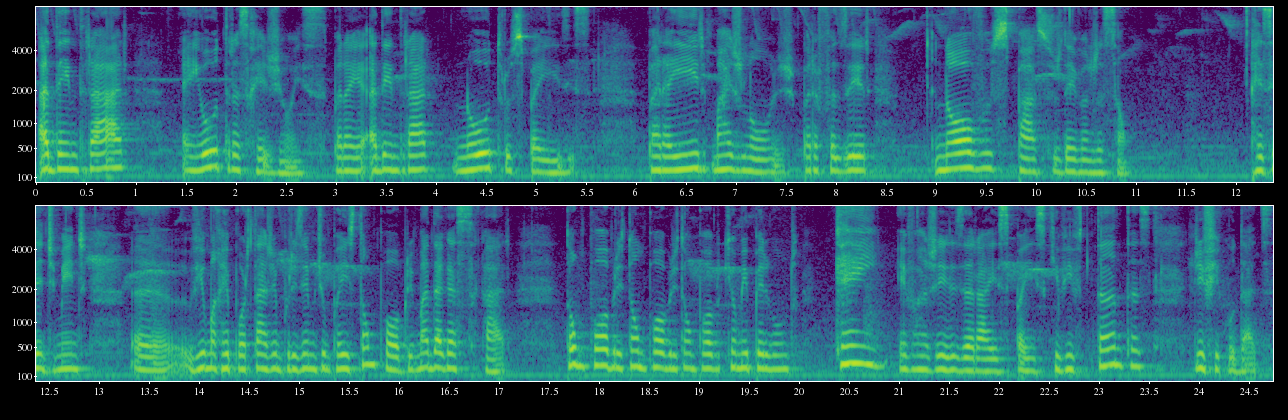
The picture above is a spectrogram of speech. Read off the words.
adentrar em outras regiões, para adentrar noutros países, para ir mais longe, para fazer novos passos da evangelização. Recentemente uh, vi uma reportagem, por exemplo, de um país tão pobre, Madagascar, tão pobre, tão pobre, tão pobre que eu me pergunto quem evangelizará esse país que vive tantas dificuldades?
